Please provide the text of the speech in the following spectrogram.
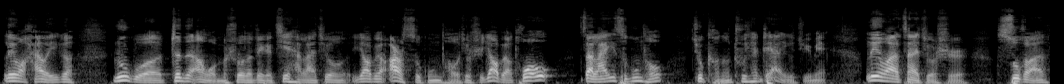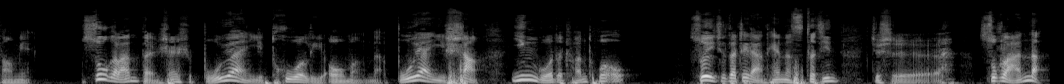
另外还有一个，如果真的按我们说的这个，接下来就要不要二次公投，就是要不要脱欧，再来一次公投，就可能出现这样一个局面。另外再就是苏格兰方面，苏格兰本身是不愿意脱离欧盟的，不愿意上英国的船脱欧。所以就在这两天呢，斯特金就是苏格兰的，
